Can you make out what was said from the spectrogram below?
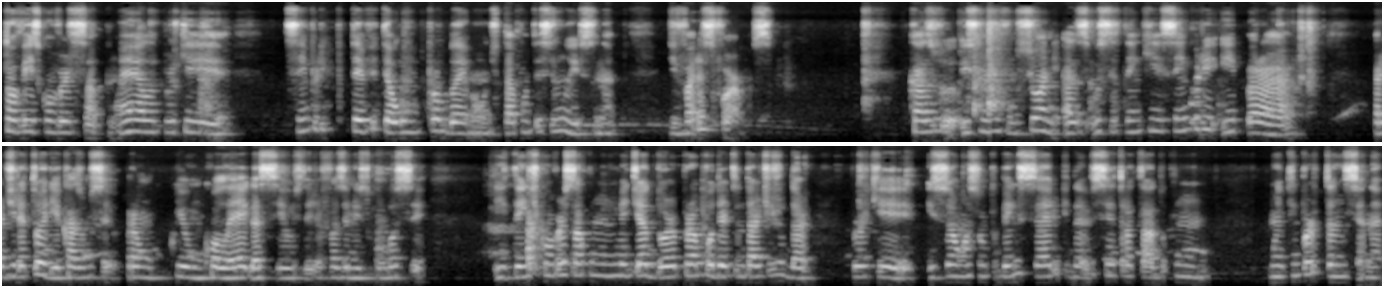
talvez conversar com ela, porque sempre deve ter algum problema onde está acontecendo isso, né? De várias formas. Caso isso não funcione, você tem que sempre ir para para diretoria, caso para um, que um colega seu esteja fazendo isso com você. E tente conversar com um mediador para poder tentar te ajudar, porque isso é um assunto bem sério que deve ser tratado com muita importância, né?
